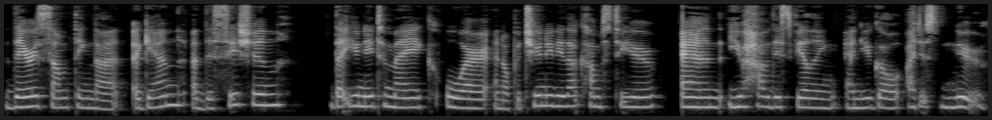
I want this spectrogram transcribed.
there is something that, again, a decision that you need to make or an opportunity that comes to you. And you have this feeling and you go, I just knew.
